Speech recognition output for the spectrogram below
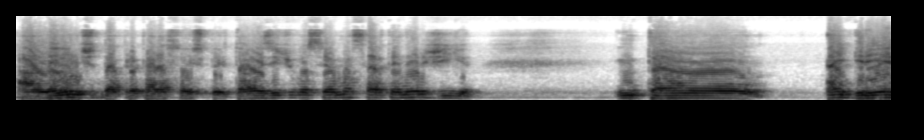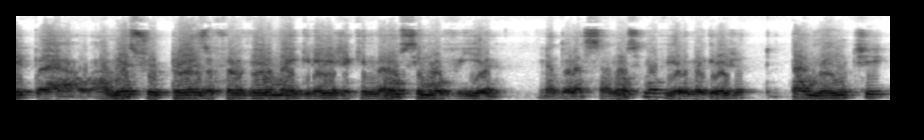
além de, da preparação espiritual, exige de você uma certa energia. Então, a igreja, a minha surpresa foi ver uma igreja que não se movia em adoração, não se movia, uma igreja totalmente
